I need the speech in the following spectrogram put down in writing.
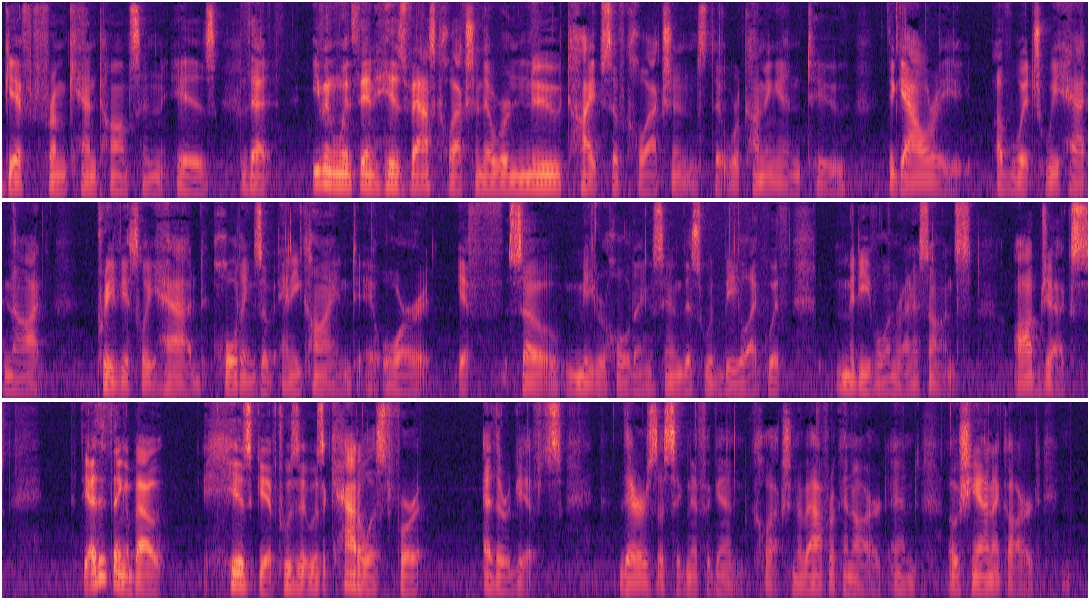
gift from Ken Thomson is that even within his vast collection, there were new types of collections that were coming into the gallery of which we had not previously had holdings of any kind, or if so, meager holdings. And this would be like with medieval and Renaissance objects. The other thing about his gift was it was a catalyst for other gifts there's a significant collection of African art and oceanic art.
